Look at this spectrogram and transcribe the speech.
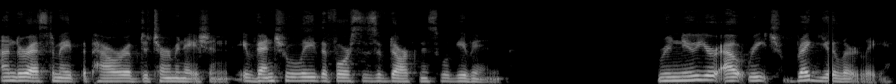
underestimate the power of determination. Eventually, the forces of darkness will give in. Renew your outreach regularly.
